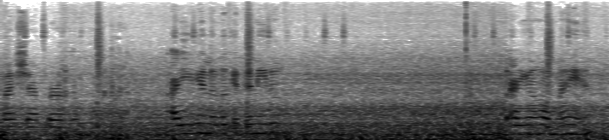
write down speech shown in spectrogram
My chaperone. Are you gonna look at the needle? Are you gonna hold my hand?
